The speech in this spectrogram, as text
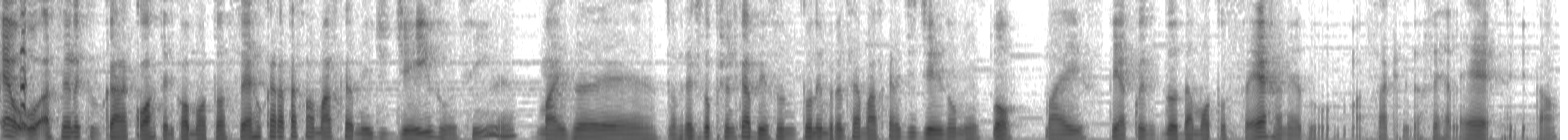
É, a cena que o cara corta ele com a motosserra, o cara tá com a máscara meio de Jason, assim, né? Mas é. Na verdade, eu tô puxando de cabeça, eu não tô lembrando se a máscara é de Jason mesmo. Bom, mas tem a coisa do- da motosserra, né? Do massacre da Serra Elétrica e tal.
